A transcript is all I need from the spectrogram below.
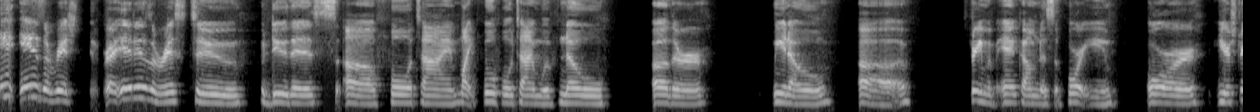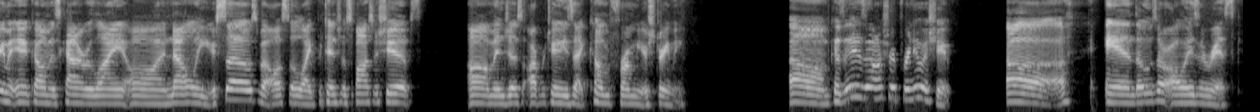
it is a risk. It is a risk to do this uh full time, like full full time with no other, you know, uh, stream of income to support you. Or your stream of income is kind of relying on not only yourselves but also like potential sponsorships, um, and just opportunities that come from your streaming um because it is entrepreneurship. Uh and those are always a risk.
